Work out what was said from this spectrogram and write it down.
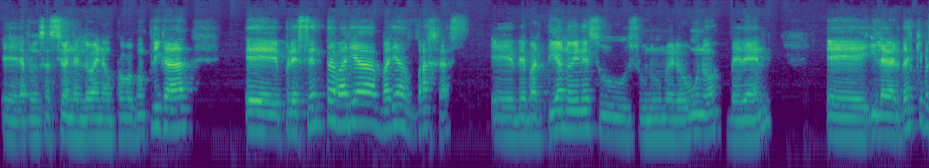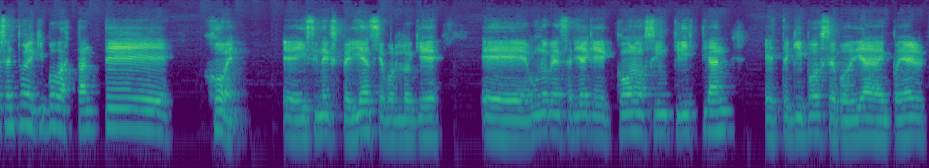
eh, la pronunciación eslovena un poco complicada, eh, presenta varias, varias bajas eh, de partida no viene su, su número uno, Beden, eh, y la verdad es que presenta un equipo bastante joven eh, y sin experiencia, por lo que uno pensaría que con o sin Cristian, este equipo se podría imponer,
